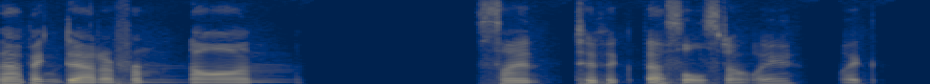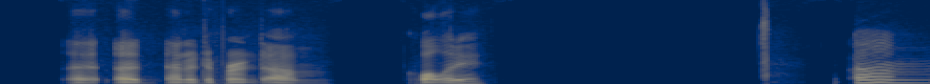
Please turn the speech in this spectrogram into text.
mapping data from non-scientific vessels, don't we? Like at, at, at a different um, quality? Um,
